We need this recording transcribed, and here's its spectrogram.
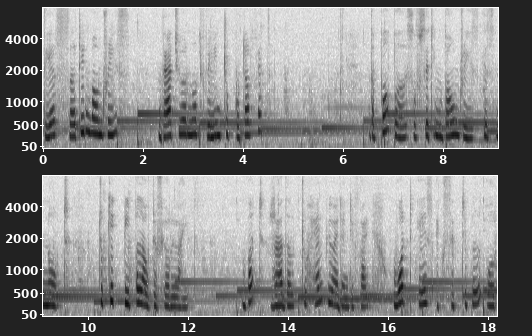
there certain boundaries that you are not willing to put up with? The purpose of setting boundaries is not to kick people out of your life, but rather to help you identify what is acceptable or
